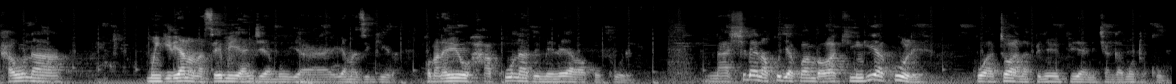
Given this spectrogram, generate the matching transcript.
hauna mwingiliano na sehemu ya nje ya, ya, ya mazingira. Kwa maana hiyo hakuna vimelea wako kule, na shida inakuja kwamba wakiingia kule, kuwatoa na penyewe pia ni changamoto kubwa.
